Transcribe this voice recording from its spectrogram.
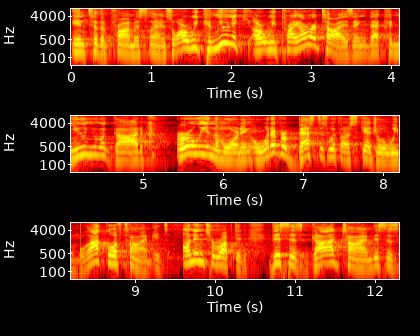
into the promised land. So are we communic- are we prioritizing that communion with God early in the morning or whatever best is with our schedule, we block off time. It's uninterrupted. This is God time. This is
